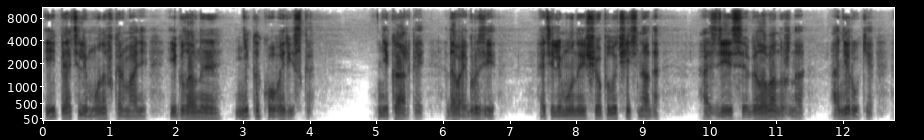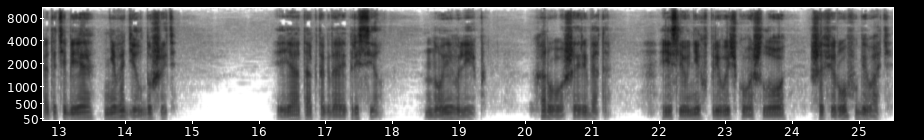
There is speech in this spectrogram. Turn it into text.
и пять лимонов в кармане. И главное, никакого риска. Не каркай, давай грузи. Эти лимоны еще получить надо. А здесь голова нужна а не руки. Это тебе не водил душить. Я так тогда и присел. Ну и влип. Хорошие ребята. Если у них в привычку вошло шоферов убивать,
